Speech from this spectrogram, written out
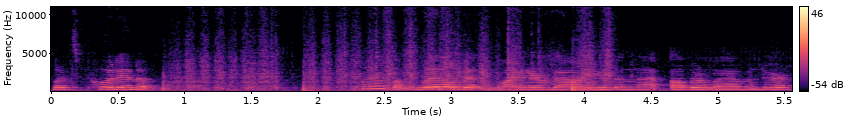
Let's put in a, that's a little bit lighter value than that other lavender.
